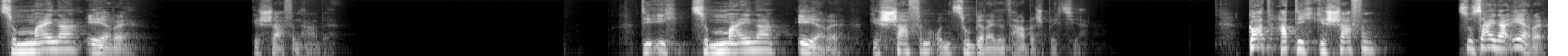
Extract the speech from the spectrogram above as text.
zu meiner Ehre geschaffen habe. Die ich zu meiner Ehre geschaffen und zubereitet habe, spricht hier. Gott hat dich geschaffen zu seiner Ehre.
